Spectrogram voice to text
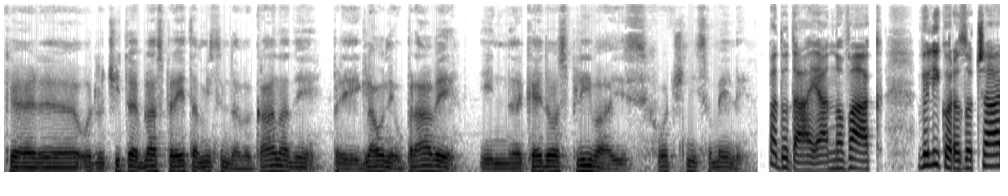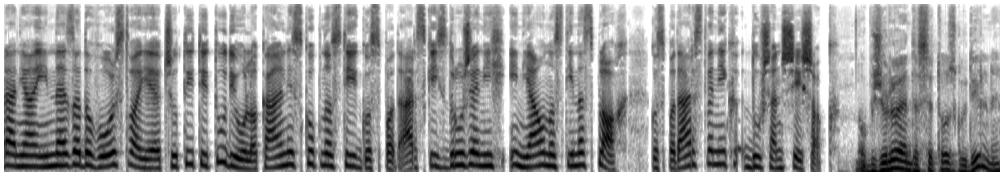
ker eh, odločitev je bila sprejeta, mislim, da v Kanadi, pri glavni upravi in eh, kaj do spliva iz Hoč niso imeli. Pa dodaja Novak. Veliko razočaranja in nezadovoljstva je čutiti tudi v lokalni skupnosti, gospodarskih združenjih in javnosti nasploh. Gospodarstvenik Dušan Šešok. Obžalujem, da se to zgodilo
